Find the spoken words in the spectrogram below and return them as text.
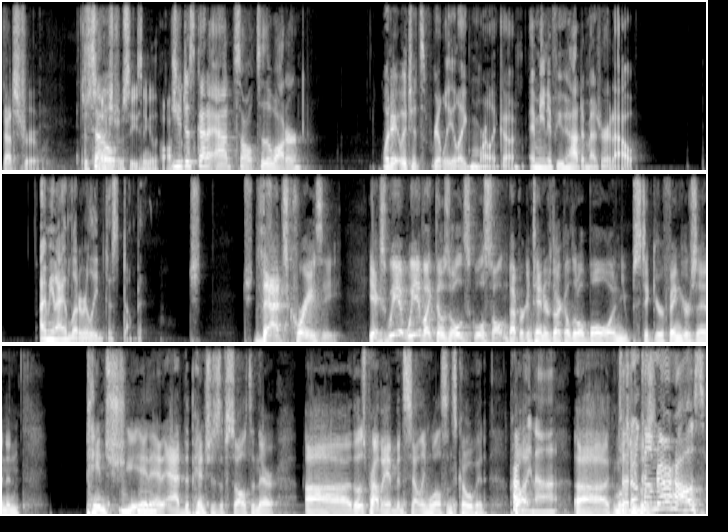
That's true. Just So, extra seasoning of the pasta. You just got to add salt to the water, which it's really like more like a. I mean, if you had to measure it out, I mean, I literally just dump it. That's crazy. Yeah, because we have, we have like those old school salt and pepper containers, like a little bowl, and you stick your fingers in and pinch Mm-hmm. and, and add the pinches of salt in there. Uh, those probably haven't been selling well since COVID. Probably But, not. Uh, most So don't people come to our house.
